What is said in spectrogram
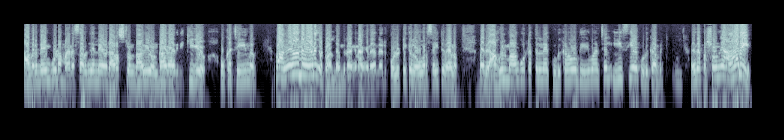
അവരുടെയും കൂടെ മനസ്സറിഞ്ഞല്ലേ ഒരു അറസ്റ്റ് ഉണ്ടാകുകയോ ഉണ്ടാകാതിരിക്കുകയോ ഒക്കെ ചെയ്യുന്നത്? അപ്പൊ അങ്ങനെ തന്നെ വേണം കേട്ടോ. അല്ലെങ്കിൽ അങ്ങനെ അങ്ങനെ തന്നെ ഒരു പൊളിറ്റിക്കൽ ഓവർസൈറ്റ് വേണം. അപ്പൊ രാഹുൽ മാങ്കൂട്ടത്തിനെ കൊടുക്കണമെന്ന് തീരുമാനിച്ചാൽ ഈസിയായി കൊടുക്കാൻ പറ്റും. അതിന്റെ പ്രശ്നം എന്ന് ആരെയും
